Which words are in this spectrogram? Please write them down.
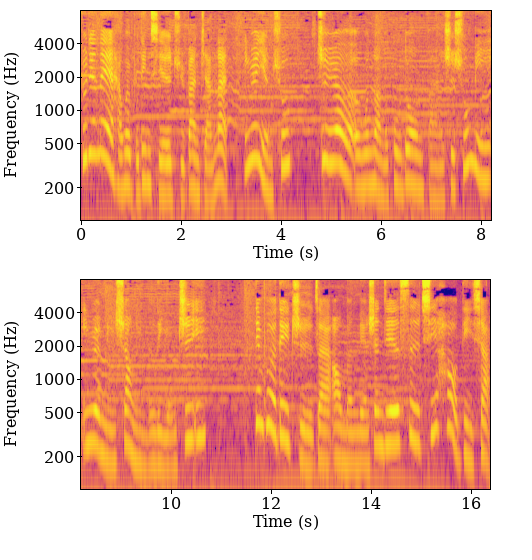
书店内还会不定期举办展览、音乐演出。炙热而温暖的互动，反而是书迷、音乐迷上瘾的理由之一。店铺的地址在澳门连胜街四十七号地下。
